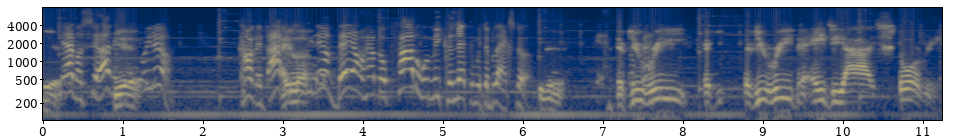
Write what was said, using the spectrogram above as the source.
Yeah. They're gonna say, "I need yeah. to free them." Because if I hey, free them, they don't have no problem with me connecting with the black stuff. Yeah if you read if you, if you read the AGI story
